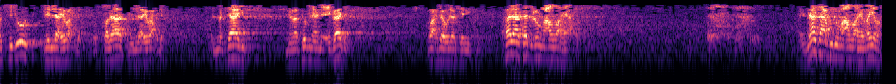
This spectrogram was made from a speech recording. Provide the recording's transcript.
السجود لله وحده والصلاة لله وحده. المساجد إنما تبنى لعبادته وحده لا شريك فلا تدعوا مع الله أحد. لا تعبدوا مع الله غيره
